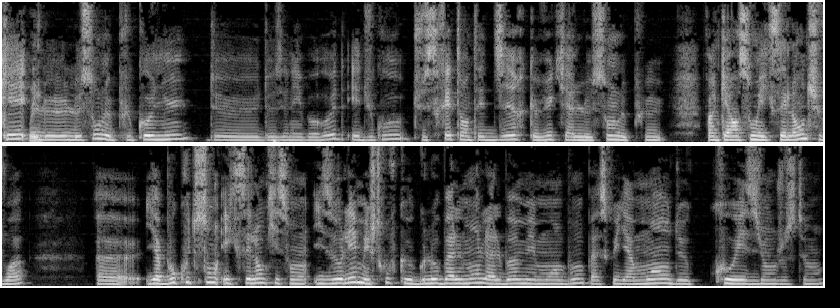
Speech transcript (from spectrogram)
qui est Oui. le, le son le plus connu de, de The Neighborhood. Et du coup, tu serais tenté de dire que vu qu'il y a le son le plus, enfin, qu'il y a un son excellent, tu vois, euh, il y a beaucoup de sons excellents qui sont isolés, mais je trouve que globalement, l'album est moins bon parce qu'il y a moins de cohésion, justement.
